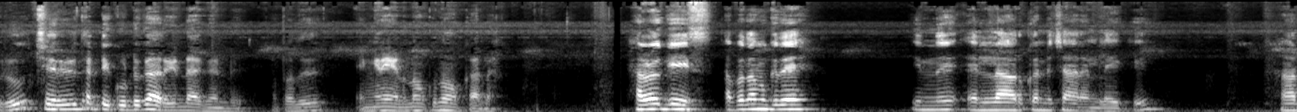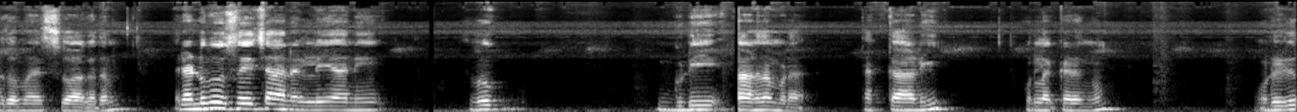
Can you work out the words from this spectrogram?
ഒരു ചെറിയൊരു തട്ടിക്കൂട്ട് കറി ഉണ്ടാക്കുന്നുണ്ട് അപ്പോൾ അത് എങ്ങനെയാണെന്ന് നമുക്ക് നോക്കാമല്ലോ ഹലോ ഗെയ്സ് അപ്പോൾ നമുക്കിതേ ഇന്ന് എല്ലാവർക്കും എന്റെ ചാനലിലേക്ക് ഹാർദവമായ സ്വാഗതം. രണ്ടു മൂന്ന് ദിവസമായി ചാനലിൽ ഞാൻ ഇപ്പോൾ ഗുഡി ആണ് നമ്മുടെ തക്കാളി ഉരുളക്കിഴങ്ങും ഇവിടെ ഒരു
